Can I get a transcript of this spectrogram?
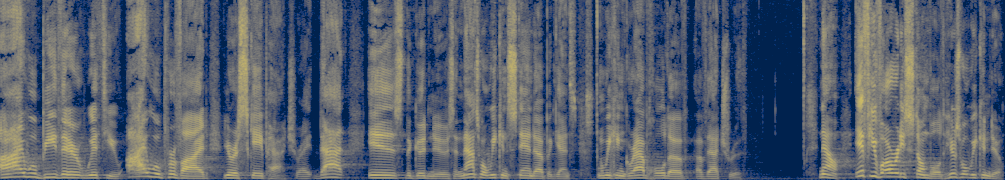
I will be there with you. I will provide your escape hatch, right? That is the good news. And that's what we can stand up against and we can grab hold of, of that truth. Now, if you've already stumbled, here's what we can do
